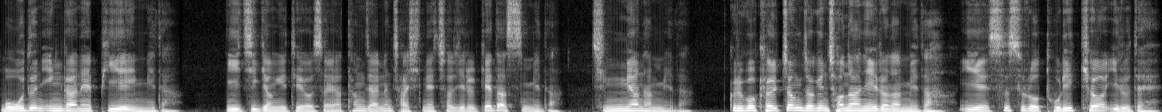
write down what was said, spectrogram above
모든 인간의 비애입니다. 이 지경이 되어서야 탕자는 자신의 처지를 깨닫습니다. 직면합니다. 그리고 결정적인 전환이 일어납니다. 이에 스스로 돌이켜 이르되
